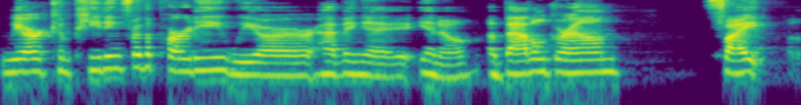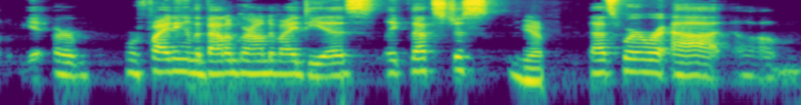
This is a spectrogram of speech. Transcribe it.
we are competing for the party we are having a you know a battleground fight or we're fighting in the battleground of ideas like that's just yep. that's where we're at um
